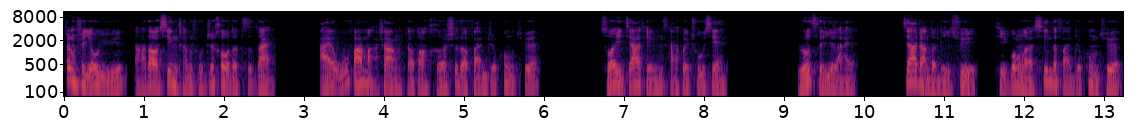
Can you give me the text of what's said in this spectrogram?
正是由于达到性成熟之后的子代还无法马上找到合适的繁殖空缺，所以家庭才会出现。如此一来，家长的离去提供了新的繁殖空缺，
